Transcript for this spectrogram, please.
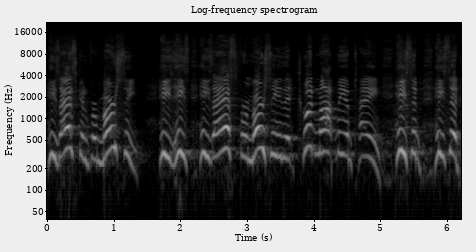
he's asking for mercy. He's, he's, he's asked for mercy that could not be obtained. He said, he, said,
